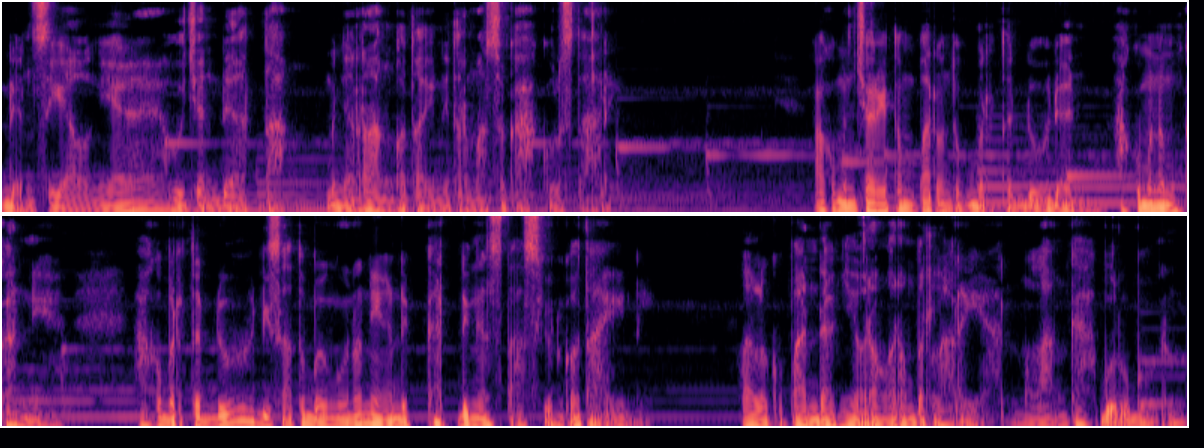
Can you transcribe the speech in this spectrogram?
Dan sialnya hujan datang menyerang kota ini termasuk aku Lestari. Aku mencari tempat untuk berteduh dan aku menemukannya. Aku berteduh di satu bangunan yang dekat dengan stasiun kota ini. Lalu kupandangi orang-orang berlarian, melangkah buru-buru.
